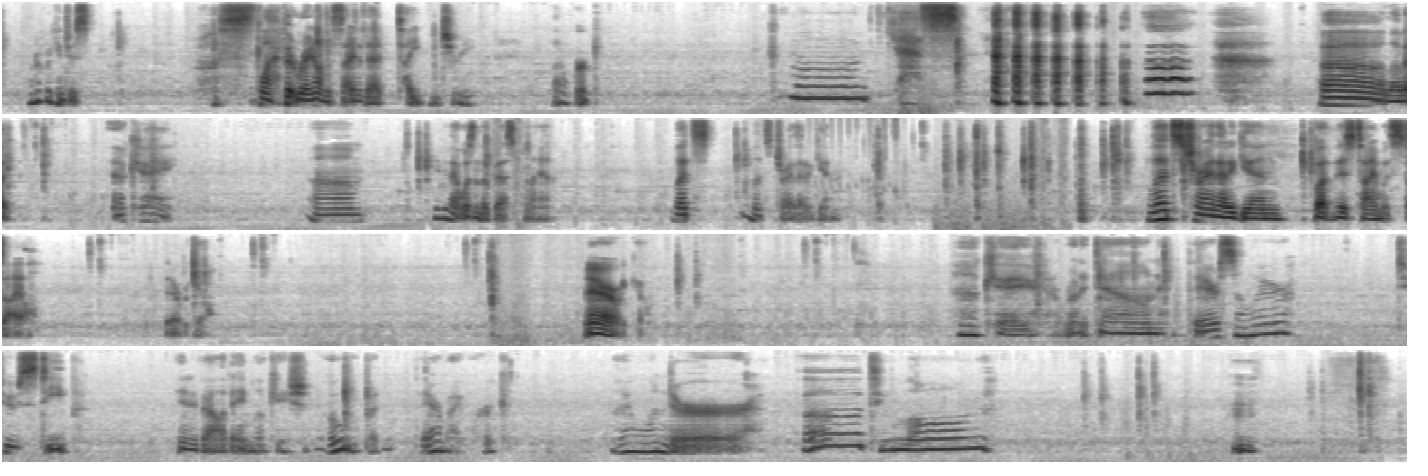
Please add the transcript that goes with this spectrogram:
I wonder if we can just slap it right on the side of that titan tree. Will that work? Come on. Yes! oh, love it. Okay. Um, maybe that wasn't the best plan. Let's let's try that again. Let's try that again, but this time with style. There we go. There we go. Okay, run it down there somewhere. Too steep. Invalid aim location. Oh, but there might work. I wonder. Uh, too long. Hmm.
